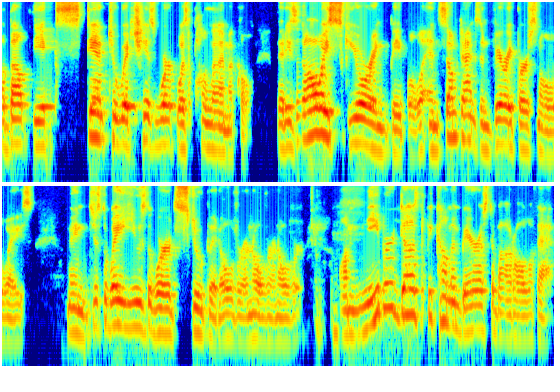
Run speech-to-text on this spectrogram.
about the extent to which his work was polemical, that he's always skewering people, and sometimes in very personal ways. I mean, just the way he used the word stupid over and over and over. Um, Niebuhr does become embarrassed about all of that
